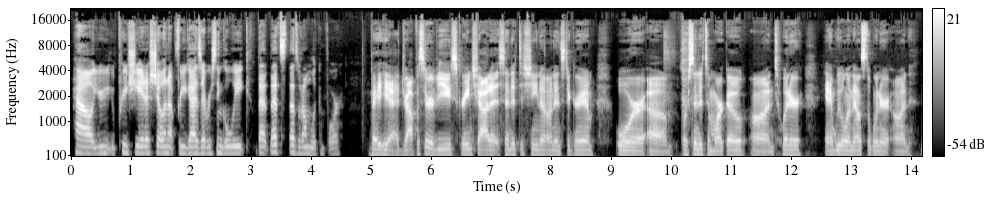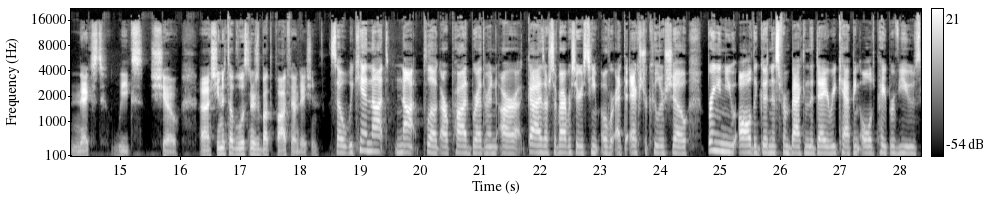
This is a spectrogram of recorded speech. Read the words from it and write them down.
how you appreciate us showing up for you guys every single week. That that's that's what I'm looking for. But yeah, drop us a review, screenshot it, send it to Sheena on Instagram, or um, or send it to Marco on Twitter, and we will announce the winner on next week's show. Uh, Sheena, tell the listeners about the Pod Foundation. So we cannot not plug our pod brethren, our guys, our Survivor Series team over at the Extra Cooler Show, bringing you all the goodness from back in the day, recapping old pay per views.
